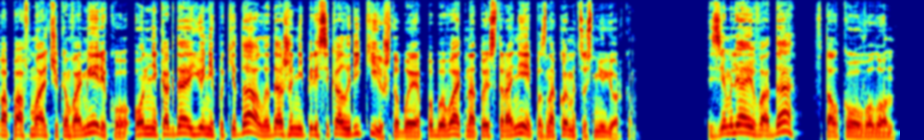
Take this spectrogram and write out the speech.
Попав мальчиком в Америку, он никогда ее не покидал и даже не пересекал реки, чтобы побывать на той стороне и познакомиться с Нью-Йорком. «Земля и вода», — втолковывал он,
